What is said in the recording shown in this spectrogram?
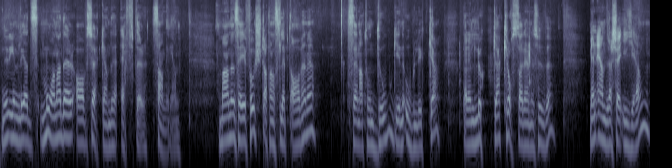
Nu inleds månader av sökande efter sanningen. Mannen säger först att han släppt av henne, sen att hon dog i en olycka där en lucka krossade hennes huvud. Men ändrar sig igen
